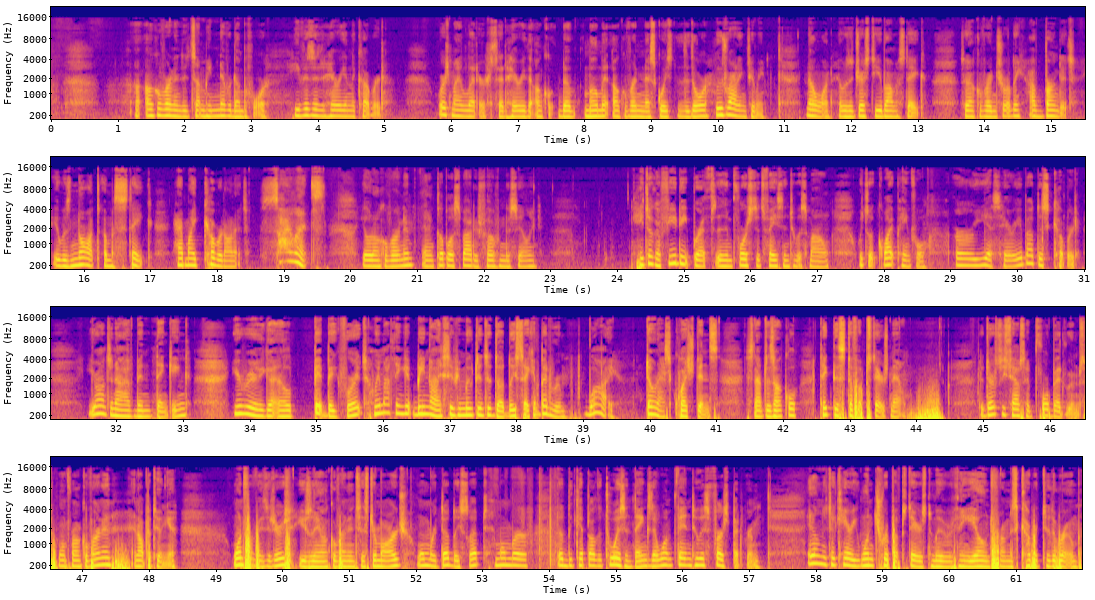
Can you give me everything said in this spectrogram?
uh, Uncle Vernon did something he'd never done before. He visited Harry in the cupboard. Where's my letter? said Harry the uncle the moment Uncle Vernon squeezed through the door. Who's writing to me? No one. It was addressed to you by mistake, said Uncle Vernon shortly. I've burned it. It was not a mistake. It had my cupboard on it. Silence! yelled Uncle Vernon, and a couple of spiders fell from the ceiling. He took a few deep breaths and then forced his face into a smile, which looked quite painful. Er, yes, Harry, about this cupboard. Your aunt and I have been thinking. You're really getting a bit big for it. We might think it'd be nice if you moved into Dudley's second bedroom. Why? Don't ask questions, snapped his uncle. Take this stuff upstairs now. The Dursleys' house had four bedrooms, one for Uncle Vernon and Aunt Petunia, one for visitors, usually Uncle Vernon's sister Marge, one where Dudley slept, and one where Dudley kept all the toys and things that wouldn't fit into his first bedroom. It only took Harry one trip upstairs to move everything he owned from his cupboard to the room.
